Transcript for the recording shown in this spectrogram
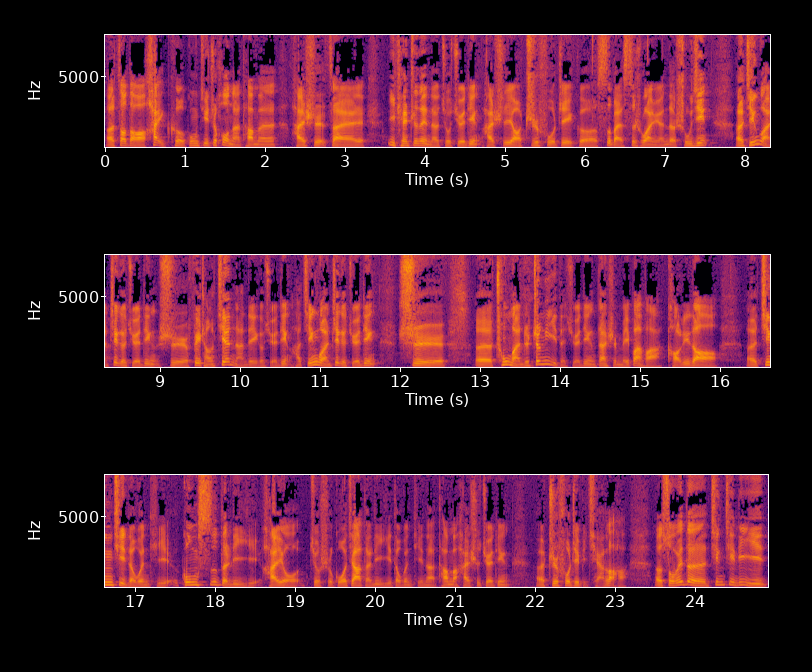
呃遭到骇客攻击之后呢，他们还是在一天之内呢就决定还是要支付这个四百四十万元的赎金。呃，尽管这个决定是非常艰难的一个决定哈，尽管这个决定是呃充满着争议的决定，但是没办法考虑到。呃，经济的问题、公司的利益，还有就是国家的利益的问题呢，他们还是决定呃支付这笔钱了哈。呃，所谓的经济利益，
